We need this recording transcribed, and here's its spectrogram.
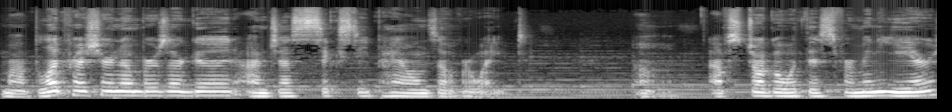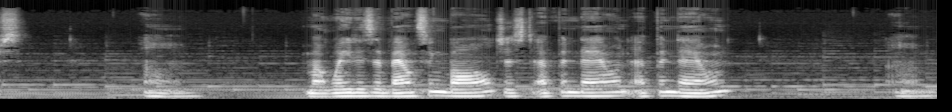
My blood pressure numbers are good. I'm just 60 pounds overweight. I've struggled with this for many years. Um, my weight is a bouncing ball, just up and down, up and down. Um,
